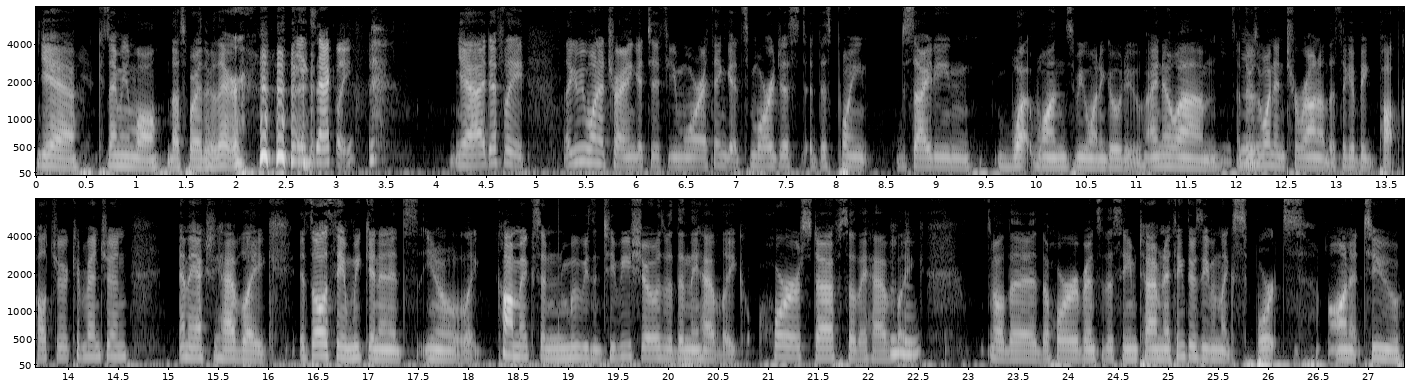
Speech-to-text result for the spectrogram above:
Yeah, because I mean, well, that's why they're there. exactly. Yeah, I definitely like. We want to try and get to a few more. I think it's more just at this point deciding what ones we want to go to. I know um there's Mm-hmm. one in Toronto that's like a big pop culture convention and they actually have like it's all the same weekend and it's, you know, like comics and movies and TV shows, but then they have like horror stuff, so they have Mm-hmm. like all the the horror events at the same time and I think there's even like sports on it too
